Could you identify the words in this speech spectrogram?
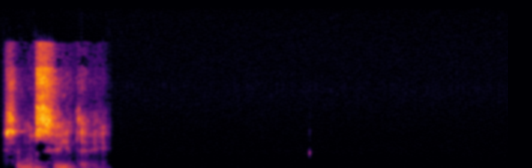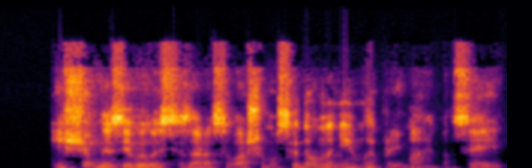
всьому світові. І щоб не з'явилося зараз у вашому усвідомленні, ми приймаємо це і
